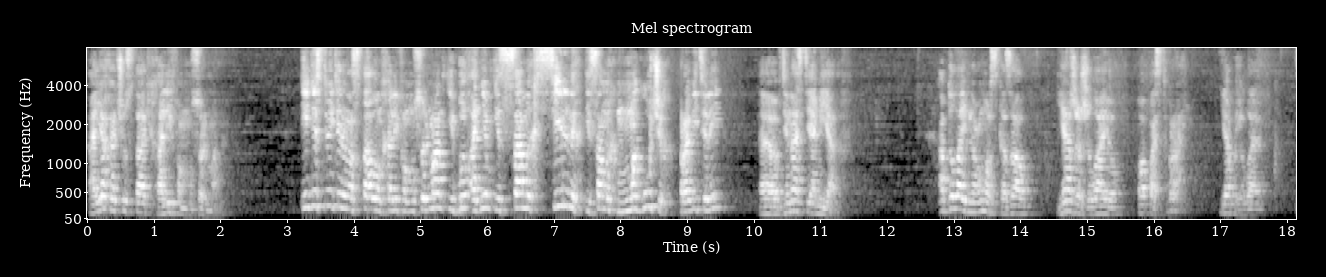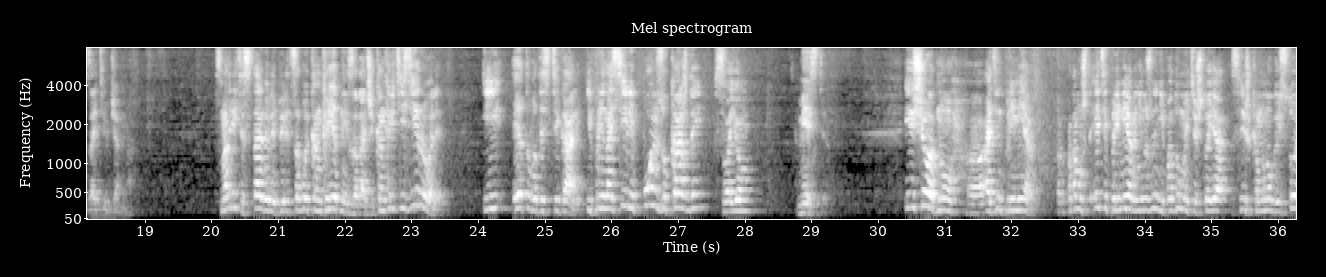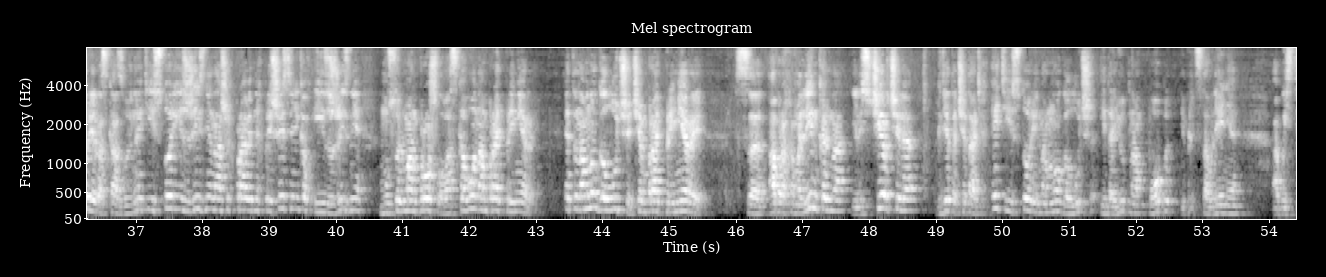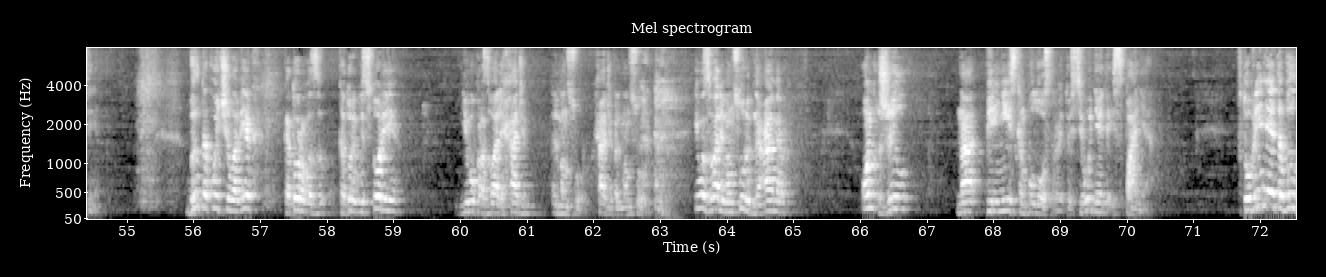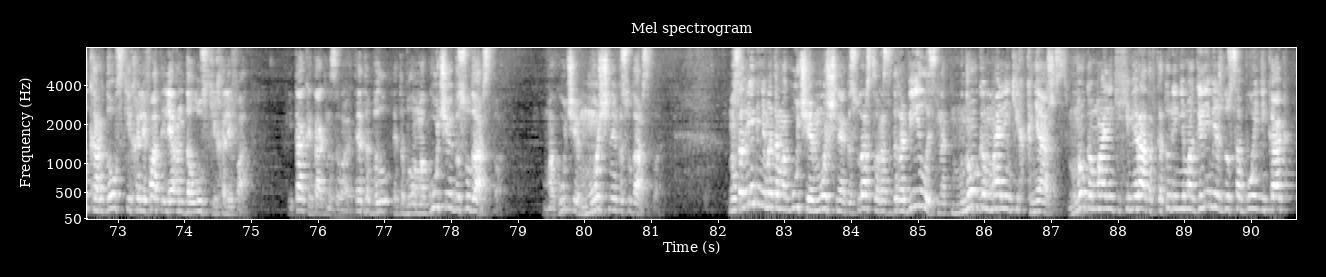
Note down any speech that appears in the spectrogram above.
а я хочу стать халифом мусульман. И действительно стал он халифом мусульман и был одним из самых сильных и самых могучих правителей э, в династии Амиядов. Абдулла ибн Умар сказал, я же желаю попасть в рай. Я желаю зайти в джаннат. Смотрите, ставили перед собой конкретные задачи, конкретизировали и этого достигали. И приносили пользу каждый в своем месте. И еще одну, э, один пример. Потому что эти примеры не нужны, не подумайте, что я слишком много историй рассказываю, но эти истории из жизни наших праведных предшественников и из жизни мусульман прошлого. А с кого нам брать примеры? Это намного лучше, чем брать примеры с Абрахама Линкольна или с Черчилля, где-то читать их. Эти истории намного лучше и дают нам опыт и представление об истине. Был такой человек, которого, который в истории, его прозвали Хаджиб Аль-Мансур. Хаджиб Аль-Мансур. Его звали Мансур ибн Амир. Он жил на Пиренейском полуострове, то есть сегодня это Испания. В то время это был Кордовский халифат или Андалузский халифат. И так, и так называют. Это, был, это было могучее государство. Могучее, мощное государство. Но со временем это могучее, мощное государство раздробилось на много маленьких княжеств, много маленьких эмиратов, которые не могли между собой никак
